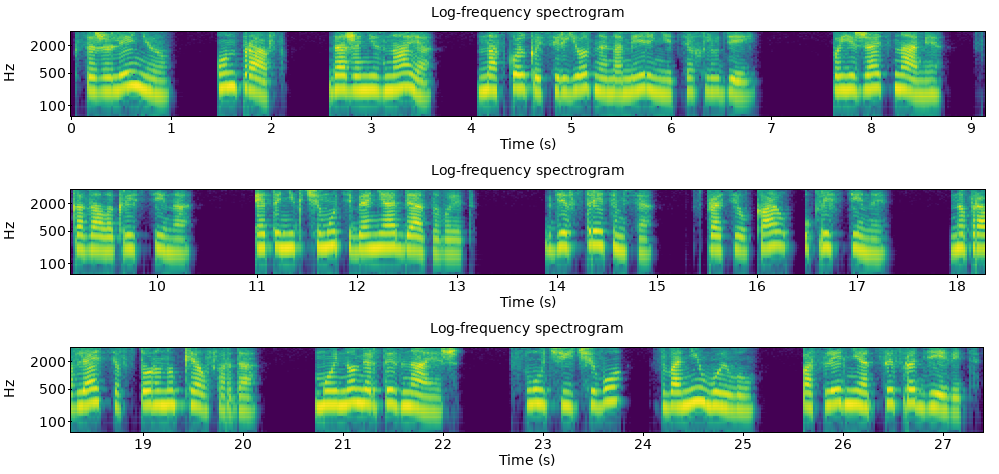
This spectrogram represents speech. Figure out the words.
К сожалению, он прав, даже не зная, насколько серьезное намерение тех людей. «Поезжай с нами», — сказала Кристина. Это ни к чему тебя не обязывает. Где встретимся? Спросил Кайл у Кристины. Направляйся в сторону Келфорда. Мой номер ты знаешь. В случае чего звони Уиллу. Последняя цифра девять.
